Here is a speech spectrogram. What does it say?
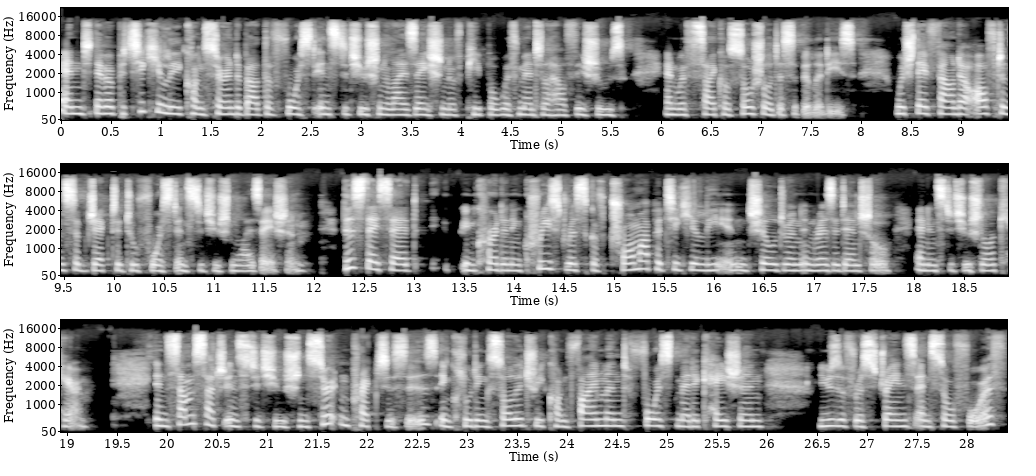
and they were particularly concerned about the forced institutionalization of people with mental health issues and with psychosocial disabilities, which they found are often subjected to forced institutionalization. This, they said, incurred an increased risk of trauma, particularly in children in residential and institutional care. In some such institutions, certain practices, including solitary confinement, forced medication, use of restraints, and so forth,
